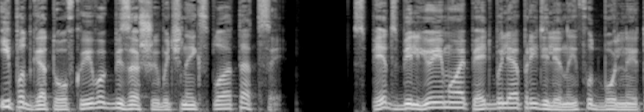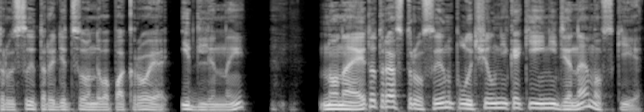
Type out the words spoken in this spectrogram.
и подготовка его к безошибочной эксплуатации. Спецбелье ему опять были определены футбольные трусы традиционного покроя и длины, но на этот раз трусы он получил никакие не динамовские,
